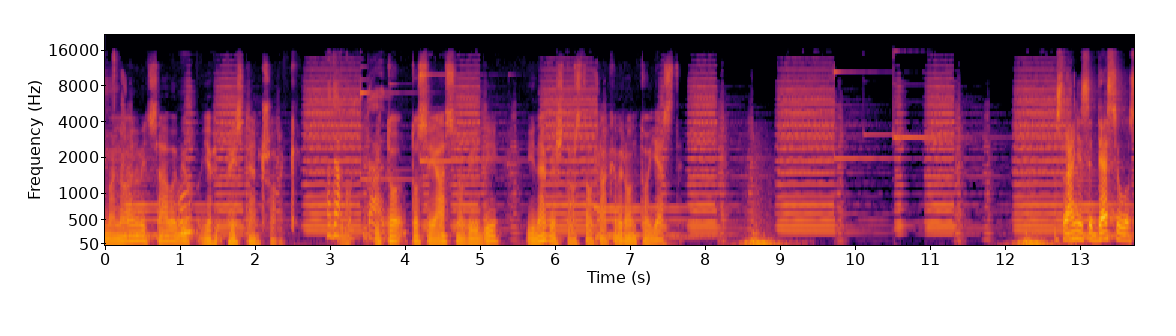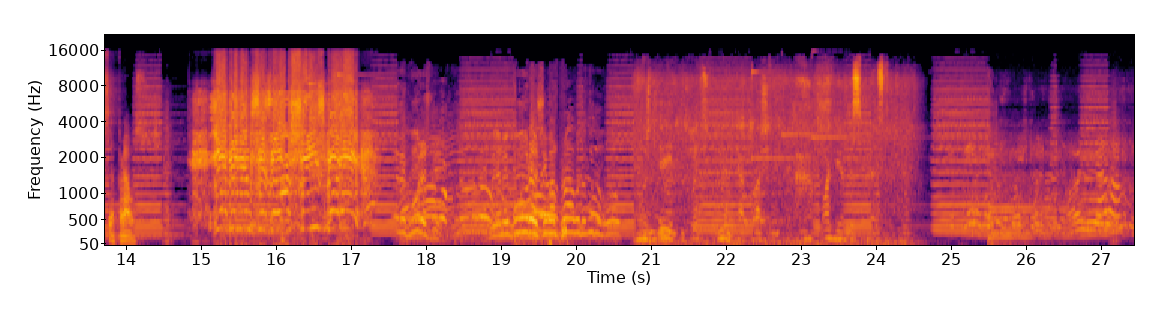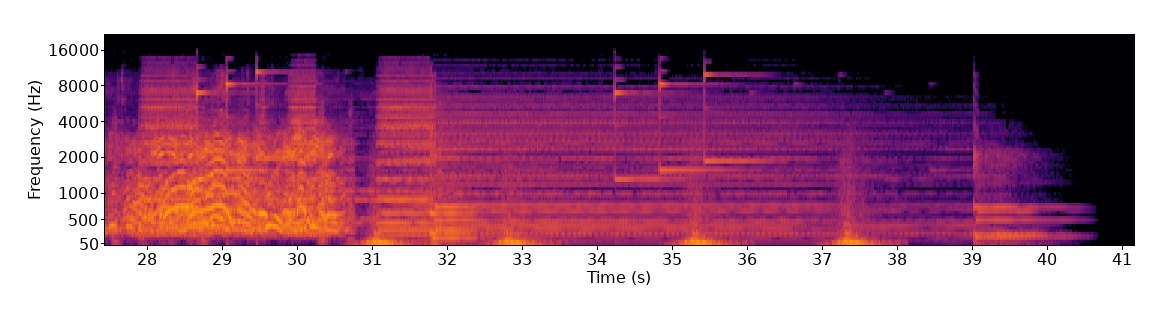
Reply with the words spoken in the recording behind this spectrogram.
Manojlović je, bio, mm. je pristajan čovek. Pa da, da. I to, to se jasno vidi i najbolje što je ostao takav jer on to jeste. Stranje se desilo sa pravosuđem. Jebe nam se za vaše izbore! Da me guraš, bre! Da me guraš, imam pravo da budem ovo. Možete vidjeti u mene kako vaše odbijam da se predstavljaju.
